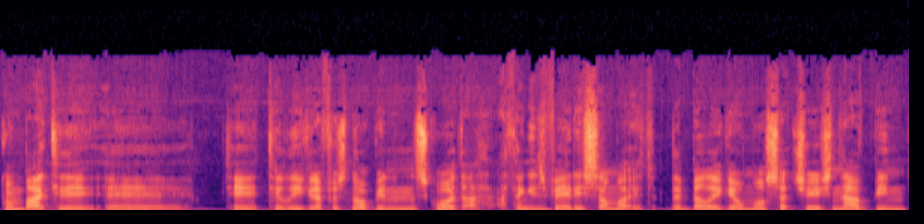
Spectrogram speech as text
going back to the uh, to, to Leigh Griffiths not being in the squad, I, I think it's very similar to the Billy Gilmour situation. I've been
